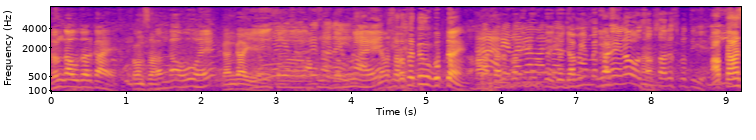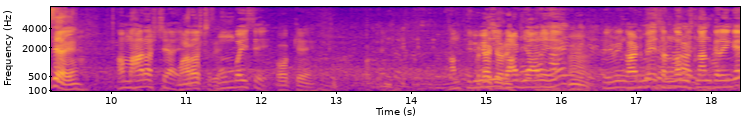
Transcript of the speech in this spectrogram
गंगा उधर का है। कौन सा? गंगा वो है। गंगा ये ये अपना जमुना है। सरस्वती तो गुप्ता है। हाँ सरस्वती गुप्त है। जो ज़मीन में खड़े हैं ना वो सब सरस्वती है। आप कहाँ से आए? हम महाराष्ट्र से आए। महाराष्ट्र से। मुंबई से। ओके। हम प्रकाश त्रिवेणी और- घाट जा रहे हैं हम्म। त्रिवेणी घाट में संगम स्नान करेंगे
